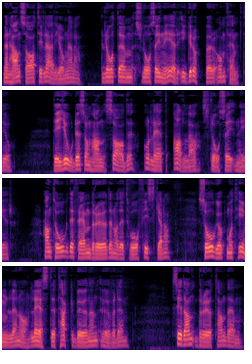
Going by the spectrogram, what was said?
Men han sa till lärjungarna, låt dem slå sig ner i grupper om femtio. De gjorde som han sade och lät alla slå sig ner. Han tog de fem bröden och de två fiskarna, såg upp mot himlen och läste tackbönen över dem. Sedan bröt han dem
